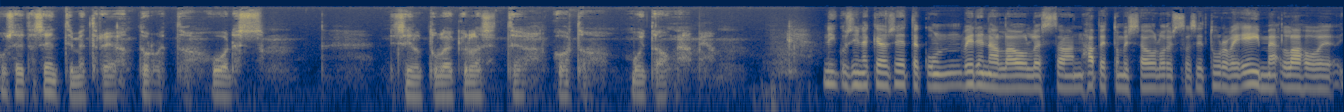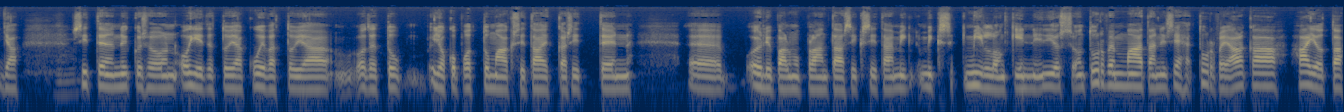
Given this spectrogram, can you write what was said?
useita senttimetrejä turvetta vuodessa. niin sillä tulee kyllä sitten kohta muita ongelmia. Niin kuin siinä käy se, että kun veden alla ollessaan hapettomissa oloissa se turve ei laho ja mm. sitten nyt kun se on ojitettu ja kuivattu ja otettu joko pottumaaksi tai sitten öljypalmuplantaasiksi tai miksi milloinkin, niin jos se on turvemaata, niin se turve alkaa hajota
